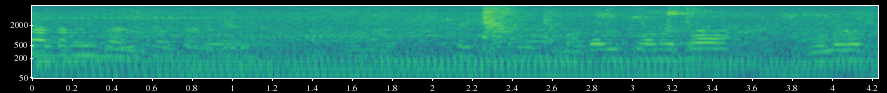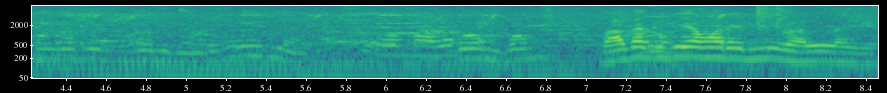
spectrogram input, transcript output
বাঁধাকপি ভালো। বাঁধাকপি আমার এমনি ভালো লাগে।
